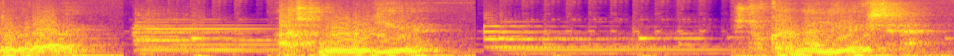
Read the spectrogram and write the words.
το βράδυ. Αστρολογία. Στο κανάλι έξτρα.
